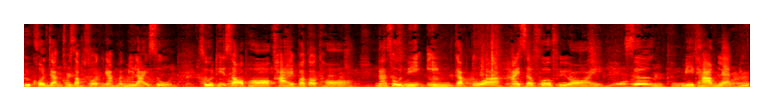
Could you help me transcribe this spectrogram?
คือคนจะเขาสับสนไงมันมีหลายสูตร สูตรที่สอพอขายให้ปตทนะสูตรนี้อิงกับตัว high sulfur fuel oil ซึ่งมี time lag อยู่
